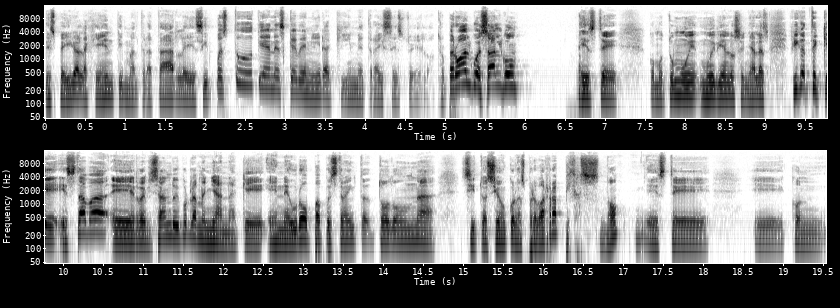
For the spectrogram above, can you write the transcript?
despedir a la gente y maltratarle, decir, pues tú tienes que venir aquí, me traes esto y el otro. Pero algo es algo este, como tú muy, muy bien lo señalas. Fíjate que estaba eh, revisando hoy por la mañana que en Europa pues traen toda una situación con las pruebas rápidas, ¿no? Este, eh, con,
